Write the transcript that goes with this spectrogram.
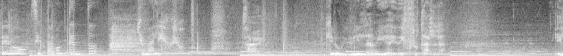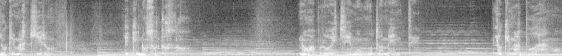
Pero si está contento, yo me alegro. ¿Sabes? Quiero vivir la vida y disfrutarla. Y lo que más quiero es que nosotros dos nos aprovechemos mutuamente lo que más podamos.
